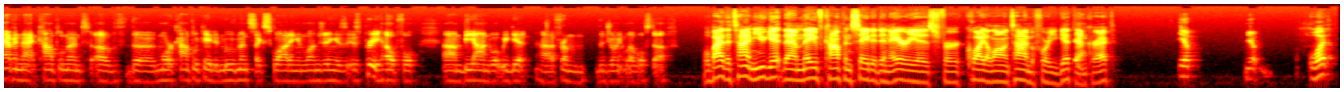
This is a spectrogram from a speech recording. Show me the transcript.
having that complement of the more complicated movements like squatting and lunging is is pretty helpful um, beyond what we get uh, from the joint level stuff. Well, by the time you get them, they've compensated in areas for quite a long time before you get them, yeah. correct? Yep. Yep. What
